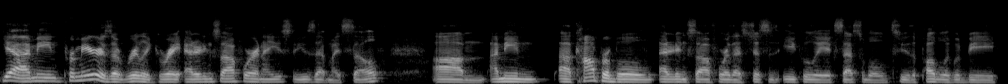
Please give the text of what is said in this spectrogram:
yeah, I mean, Premiere is a really great editing software, and I used to use that myself. Um, I mean, a comparable editing software that's just as equally accessible to the public would be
